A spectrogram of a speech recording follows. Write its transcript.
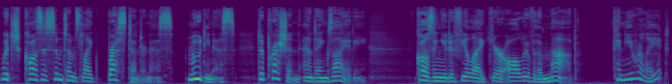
which causes symptoms like breast tenderness, moodiness, depression, and anxiety, causing you to feel like you're all over the map. Can you relate?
